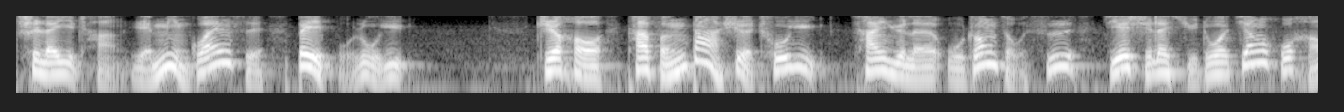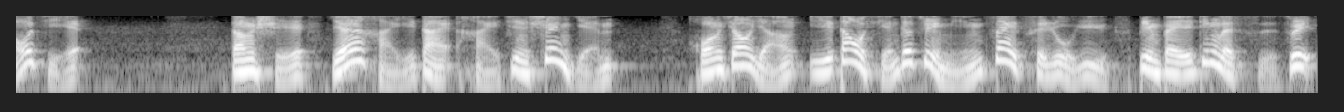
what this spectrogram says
吃了一场人命官司，被捕入狱。之后，他逢大赦出狱，参与了武装走私，结识了许多江湖豪杰。当时沿海一带海禁甚严。黄萧阳以盗贤的罪名再次入狱，并被定了死罪。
